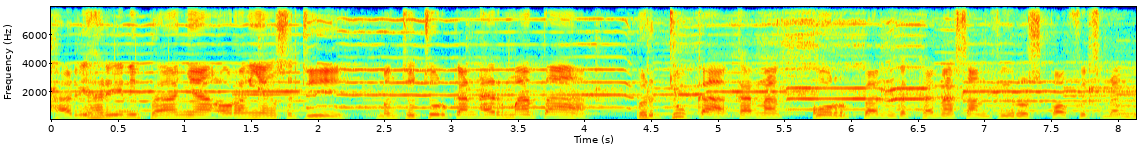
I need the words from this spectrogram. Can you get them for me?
hari-hari ini banyak orang yang sedih, mencucurkan air mata, berduka karena korban keganasan virus COVID-19.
